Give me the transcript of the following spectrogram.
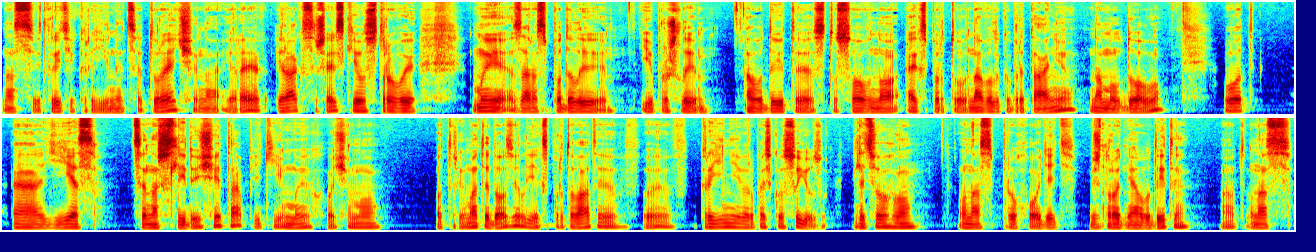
У нас відкриті країни це Туреччина, Ірак, Сешельські острови. Ми зараз подали і пройшли аудити стосовно експорту на Великобританію, на Молдову. От е, ЄС це наш слідуючий етап, який ми хочемо отримати дозвіл і експортувати в країні Європейського Союзу. Для цього у нас проходять міжнародні аудити. От у нас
